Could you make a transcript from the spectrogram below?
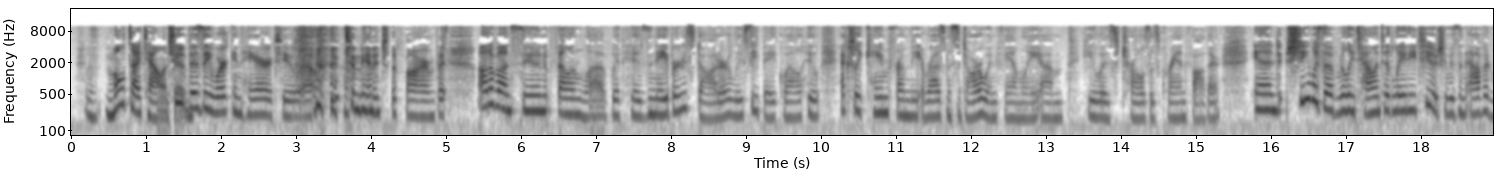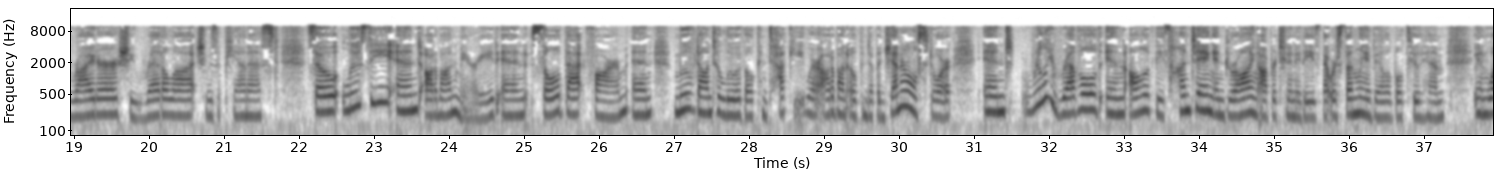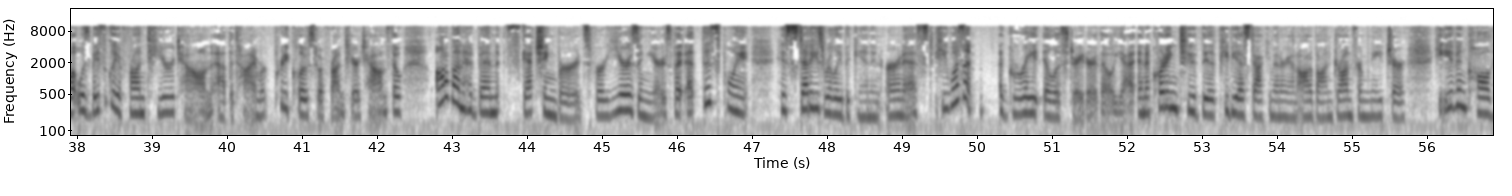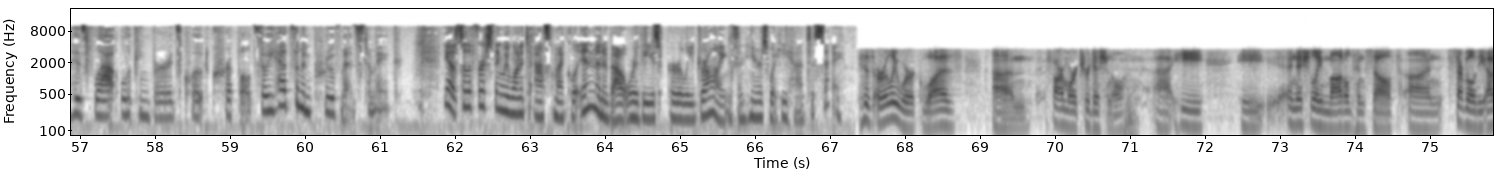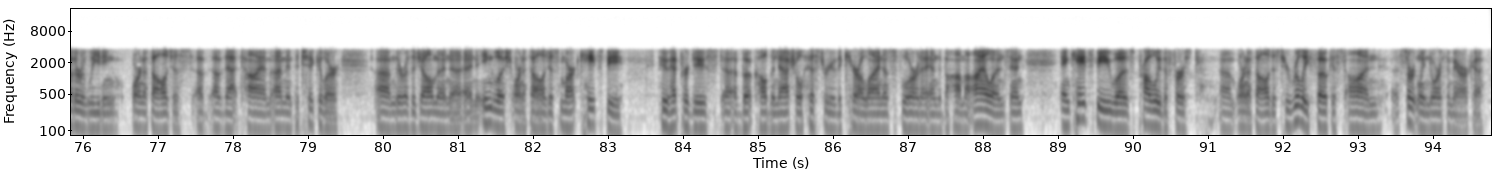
multi-talented. Too busy working hair to uh, to manage the farm. But Audubon soon fell in love with his neighbor's daughter, Lucy Bakewell, who actually came from the Erasmus Darwin family. Um, he was Charles's grandfather, and she was a really talented lady too. She was an avid writer. She read a lot. She was a pianist. So Lucy and Audubon married and sold that farm and moved on to Louisville, Kentucky, where Audubon opened up a general general store and really reveled in all of these hunting and drawing opportunities that were suddenly available to him in what was basically a frontier town at the time, or pretty close to a frontier town. So Audubon had been sketching birds for years and years, but at this point, his studies really began in earnest. He wasn't a great illustrator though yet. And according to the PBS documentary on Audubon, Drawn from Nature, he even called his flat looking birds, quote, crippled. So he had some improvements to make. Yeah, so the first thing we wanted to ask Michael Inman about were these early drawings, and here's what he had to say. His early work was um, far more traditional. Uh, he he initially modeled himself on several of the other leading ornithologists of, of that time. Um, in particular, um, there was a gentleman, uh, an English ornithologist, Mark Catesby, who had produced a book called The Natural History of the Carolinas, Florida, and the Bahama Islands. And and Catesby was probably the first um, ornithologist who really focused on uh, certainly North America.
